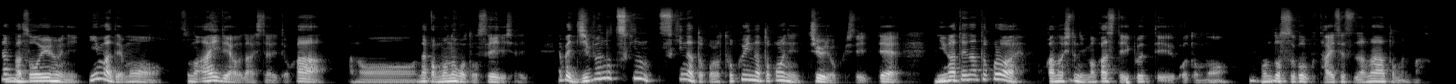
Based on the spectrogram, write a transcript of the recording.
なんかそういうふうに今でもそのアイデアを出したりとか、あのなんか物事を整理したり、やっぱり自分の好き好きなところ、得意なところに注力していって、苦手なところは他の人に任せていくっていうことも、本当すごく大切だなと思います。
